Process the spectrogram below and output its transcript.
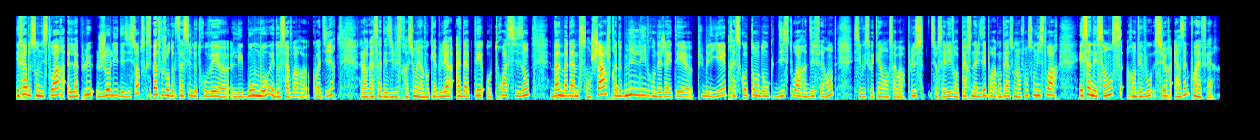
et faire de son histoire la plus jolie des histoires parce que c'est pas toujours facile de trouver euh, les bons mots et de savoir euh, quoi dire. Alors grâce à des illustrations et un vocabulaire adapté aux 3-6 ans, Bam Badam s'en charge. Près de 1000 livres ont déjà été euh, publiés, presque autant donc d'histoires différentes. Si vous souhaitez en savoir plus sur ces livres personnalisés pour raconter à son enfant son histoire et sa naissance, rendez-vous sur erzen.fr.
